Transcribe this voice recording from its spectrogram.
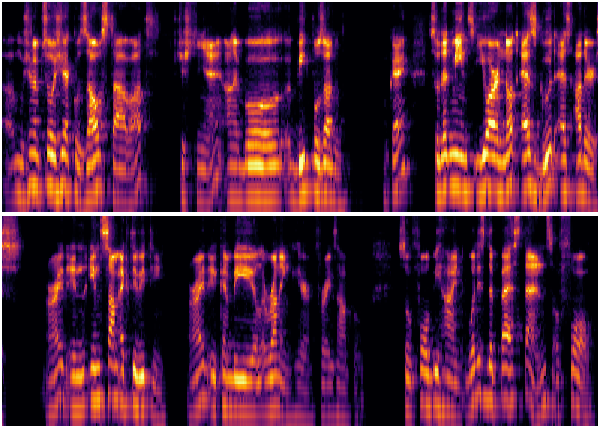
Uh, můžeme přeložit jako zaostávat v češtině, anebo být pozadu. Okay? So that means you are not as good as others, all right? In in some activity, all right? It can be running here, for example. So fall behind. What is the past tense of fall?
